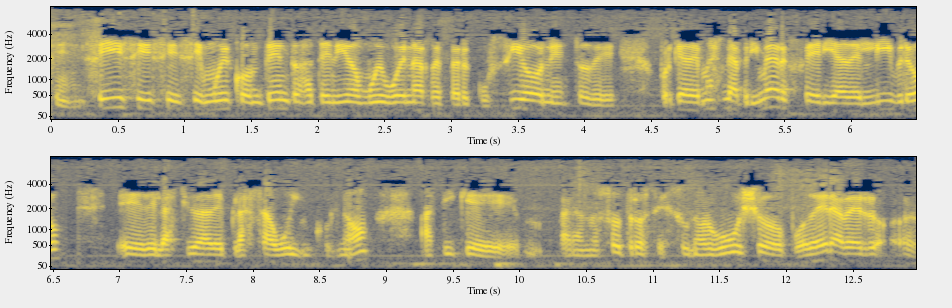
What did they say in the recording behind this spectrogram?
sí, sí, sí, sí, muy contentos, ha tenido muy buena repercusión esto de, porque además es la primer feria del libro eh, de la ciudad de Plaza Winkle, ¿no? Así que para nosotros es un orgullo poder haber eh,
